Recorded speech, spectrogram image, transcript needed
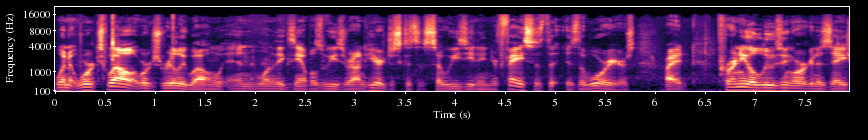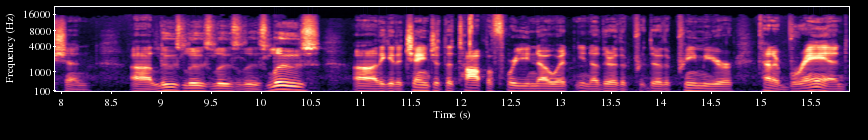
when it works well, it works really well. And one of the examples we use around here, just because it's so easy and in your face, is the is the Warriors, right? Perennial losing organization, uh, lose, lose, lose, lose, lose. Uh, they get a change at the top before you know it. You know they're the they're the premier kind of brand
